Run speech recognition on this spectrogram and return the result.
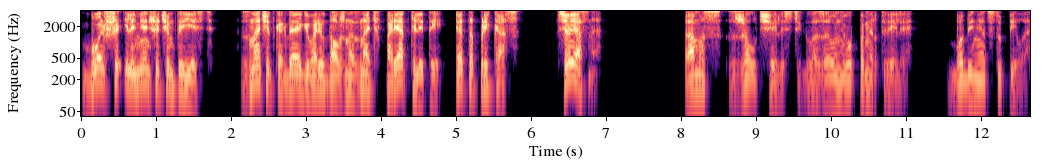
больше или меньше, чем ты есть. Значит, когда я говорю «должна знать, в порядке ли ты», это приказ. Все ясно?» Амос сжал челюсти, глаза у него помертвели. Бобби не отступила.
